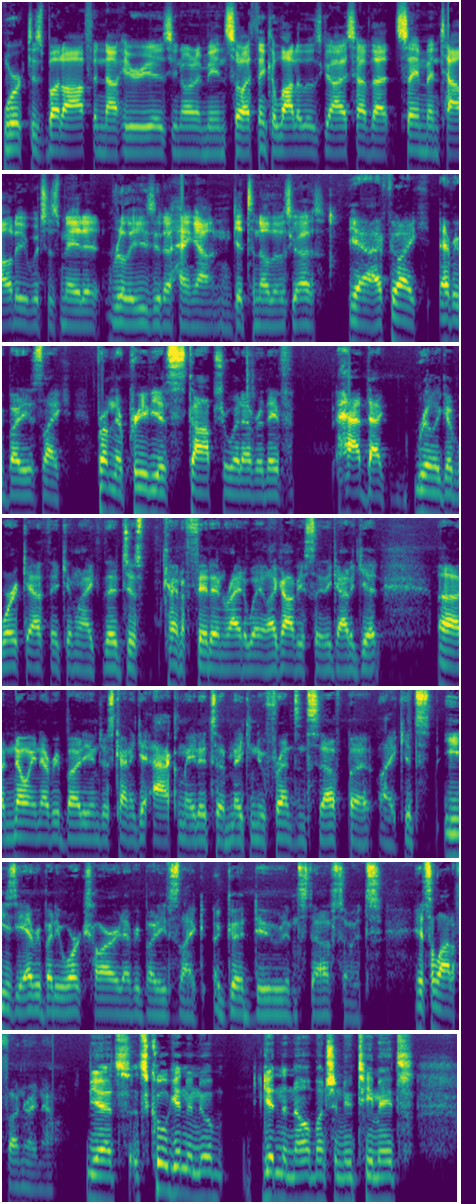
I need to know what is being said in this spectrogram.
worked his butt off, and now here he is. You know what I mean? So I think a lot of those guys have that same mentality, which has made it really easy to hang out and get to know those guys. Yeah, I feel like everybody's like from their previous stops or whatever, they've had that really good work ethic and like they just kind of fit in right away. Like obviously they got to get uh, knowing everybody and just kind of get acclimated to making new friends and stuff. But like it's easy. Everybody works hard. Everybody's like a good dude and stuff. So it's it's a lot of fun right now. Yeah, it's it's cool getting to know getting to know a bunch of new teammates.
